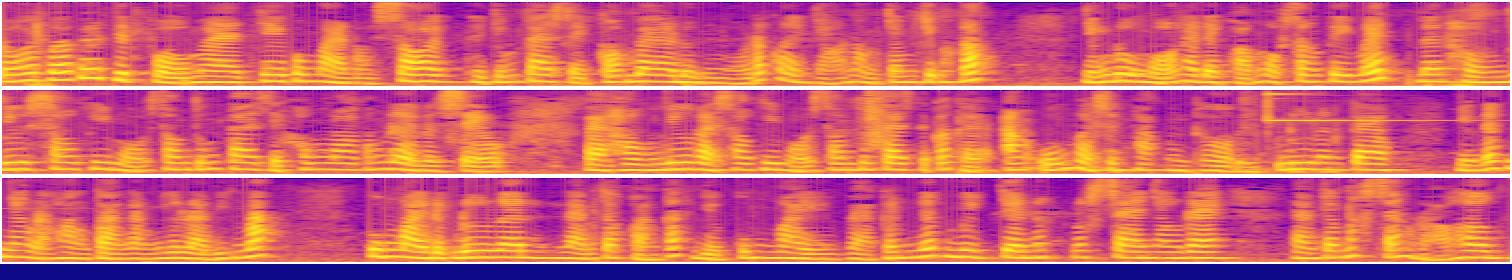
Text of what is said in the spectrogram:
đối với cái dịch vụ mà chia cung mài nội soi thì chúng ta sẽ có ba đường mổ rất là nhỏ nằm trong chân tóc. Những đường mổ này đều khoảng 1 cm nên hầu như sau khi mổ xong chúng ta sẽ không lo vấn đề về sẹo và hầu như là sau khi mổ xong chúng ta sẽ có thể ăn uống và sinh hoạt bình thường đưa lên cao. Những nếp nhăn đã hoàn toàn gần như là biến mất cung mày được đưa lên làm cho khoảng cách giữa cung mày và cái nếp mi trên nó, nó xa nhau ra làm cho mắt sáng rõ hơn.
